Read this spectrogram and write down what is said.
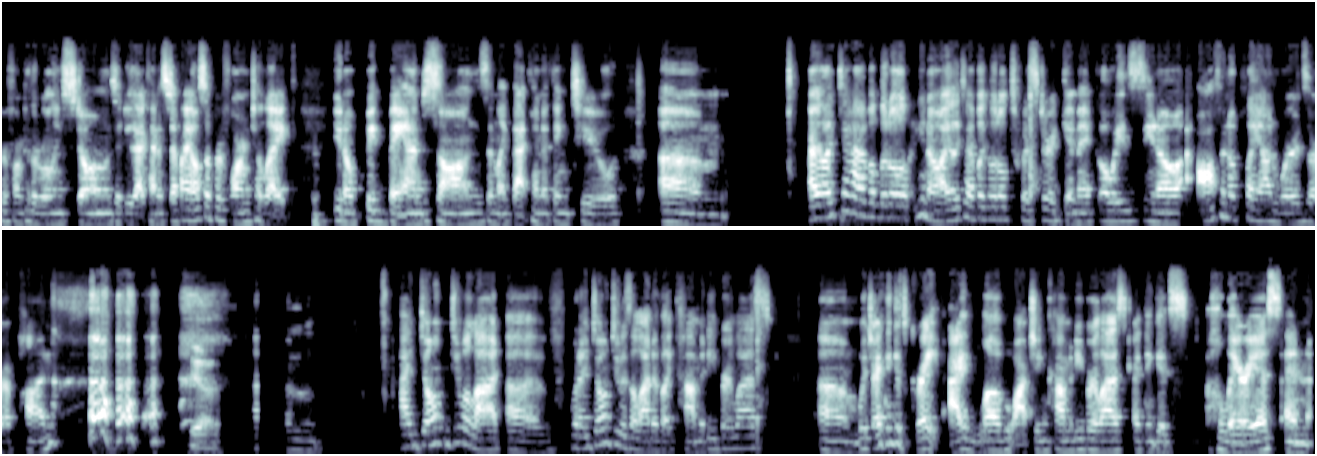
perform to the Rolling Stones. I do that kind of stuff. I also perform to like you know big band songs and like that kind of thing too. Um, I like to have a little, you know, I like to have like a little twist or a gimmick. Always, you know, often a play on words or a pun. yeah. Um, I don't do a lot of what I don't do is a lot of like comedy burlesque, um, which I think is great. I love watching comedy burlesque. I think it's hilarious and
